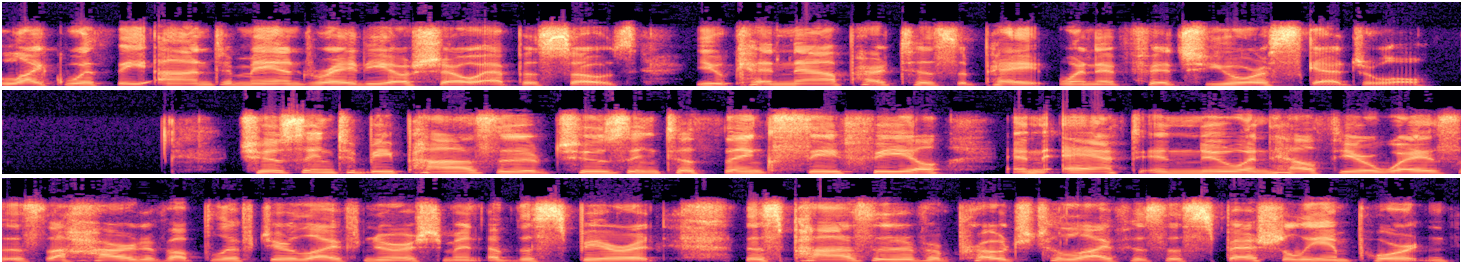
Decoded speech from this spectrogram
like with the on demand radio show episodes, you can now participate when it fits your schedule. Choosing to be positive, choosing to think, see, feel, and act in new and healthier ways is the heart of Uplift Your Life Nourishment of the Spirit. This positive approach to life is especially important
